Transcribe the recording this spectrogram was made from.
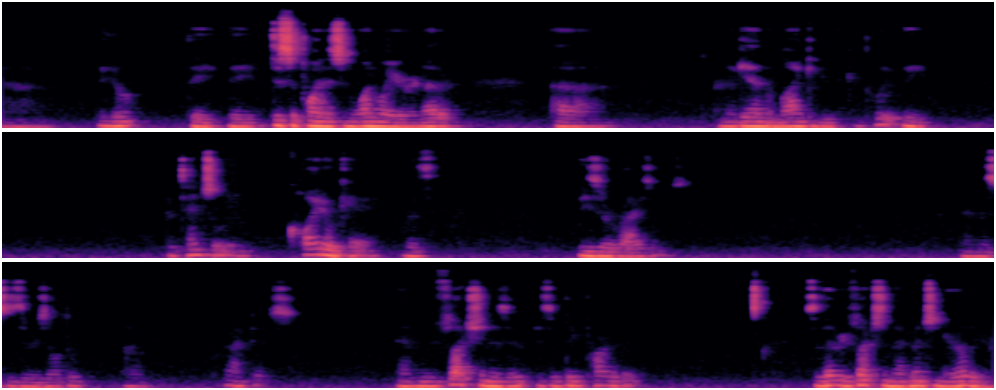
Uh, they don't, they, they disappoint us in one way or another. and again, the mind can be completely, potentially quite okay with these arisings. And this is the result of, of practice. And reflection is a, is a big part of it. So, that reflection I mentioned earlier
